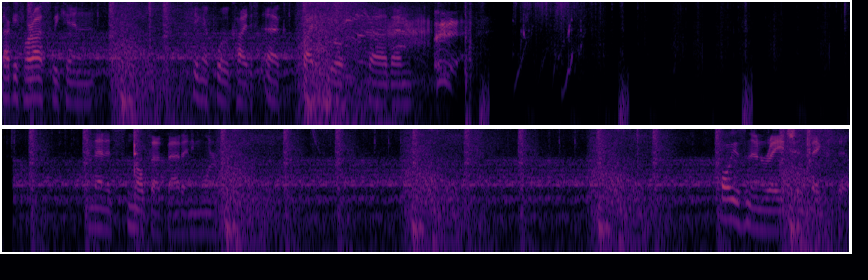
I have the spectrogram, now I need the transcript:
Lucky for us, we can sing a pull quite, uh, quite a few of uh, them. then it's not that bad anymore. Poison and Rage and Backstab.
